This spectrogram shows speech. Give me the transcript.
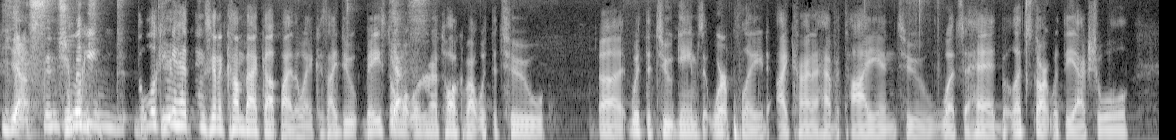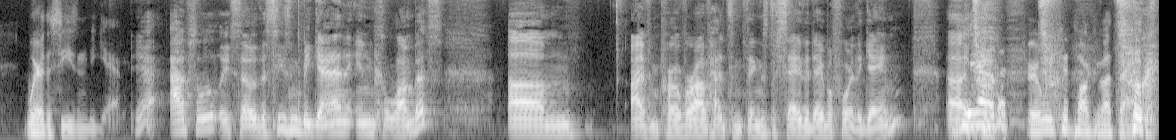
Yeah, since you looking, mentioned the looking ahead thing's going to come back up, by the way, because I do based on what we're going to talk about with the two. Uh, with the two games that were played, I kind of have a tie in to what's ahead. But let's start with the actual where the season began. Yeah, absolutely. So the season began in Columbus. Um, Ivan Provorov had some things to say the day before the game. Uh, yeah, that's true. We could talk about that. took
